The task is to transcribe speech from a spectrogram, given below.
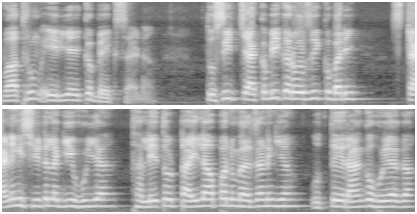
ਬਾਥਰੂਮ ਏਰੀਆ ਇੱਕ ਬੈਕ ਸਾਈਡ ਆ। ਤੁਸੀਂ ਚੈੱਕ ਵੀ ਕਰੋ ਜੀ ਇੱਕ ਵਾਰੀ। ਸਟੈਂਡਿੰਗ ਸ਼ੀਟ ਲੱਗੀ ਹੋਈ ਆ। ਥੱਲੇ ਤੋਂ ਟਾਈਲਾਂ ਆਪਾਂ ਨੂੰ ਮਿਲ ਜਾਣਗੀਆਂ। ਉੱਤੇ ਰੰਗ ਹੋਇਆਗਾ।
